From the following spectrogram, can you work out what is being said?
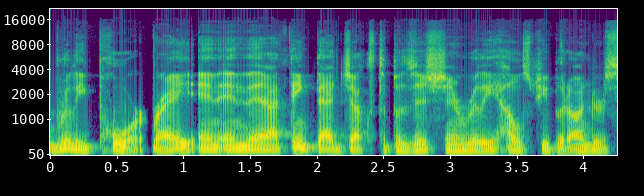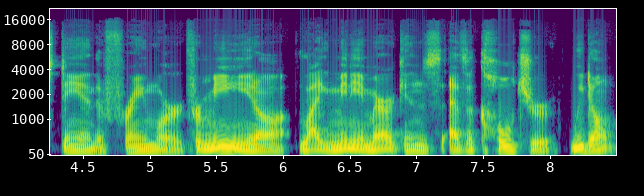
really poor, right? And and then I think that juxtaposition really helps people to understand the framework. For me, you know, like many Americans as a culture, we don't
